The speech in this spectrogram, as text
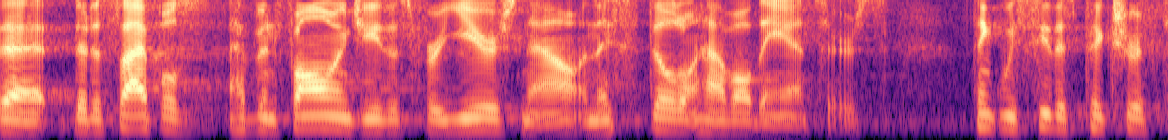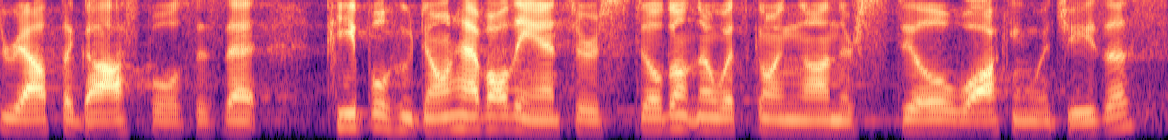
that the disciples have been following Jesus for years now and they still don't have all the answers. I think we see this picture throughout the Gospels is that people who don't have all the answers still don't know what's going on, they're still walking with Jesus.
